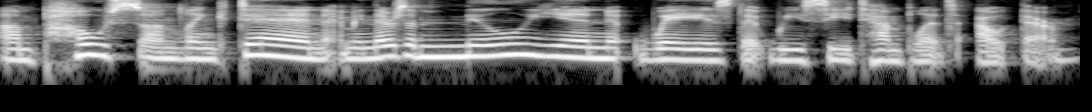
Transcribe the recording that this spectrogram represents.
um, posts on LinkedIn. I mean, there's a million ways that we see templates out there.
